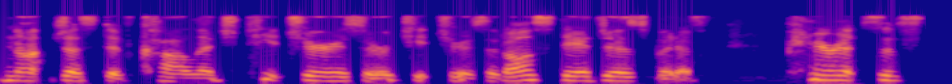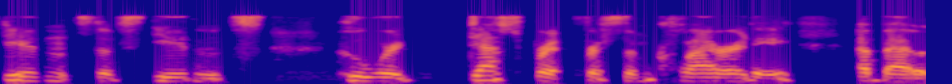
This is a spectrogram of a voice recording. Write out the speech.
not just of college teachers or teachers at all stages, but of parents of students, of students who were desperate for some clarity about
